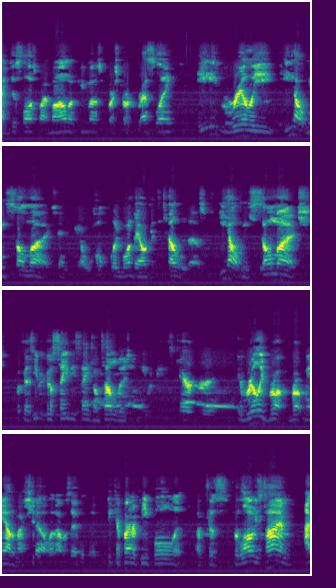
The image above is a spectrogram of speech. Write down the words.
I just lost my mom a few months before I started wrestling. He really he helped me so much, and you know, hopefully one day I'll get to tell him this. He helped me so much because he would go say these things on television. and He would be this character. It really broke broke me out of my shell, and I was able to speak in front of people. And because for the longest time, I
